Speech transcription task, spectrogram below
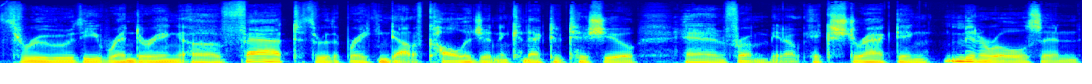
through the rendering of fat, through the breaking down of collagen and connective tissue, and from you know extracting minerals and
